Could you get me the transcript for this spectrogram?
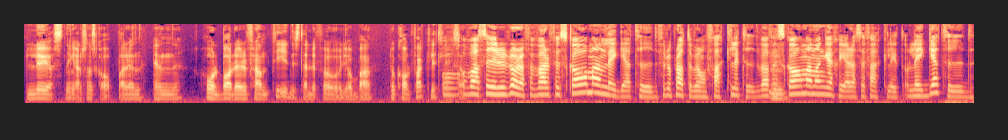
lösningar som skapar en, en hållbarare framtid istället för att jobba lokalfackligt. Liksom. Och, och, vad säger du då, För varför ska man lägga tid? För då pratar vi om facklig tid. Varför mm. ska man engagera sig fackligt och lägga tid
